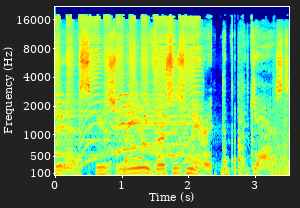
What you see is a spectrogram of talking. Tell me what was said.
This is Man vs. Marriage, the podcast.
